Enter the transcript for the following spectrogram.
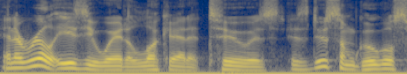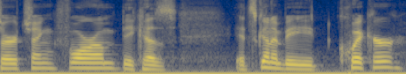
And a real easy way to look at it too is is do some Google searching for them because it's going to be quicker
